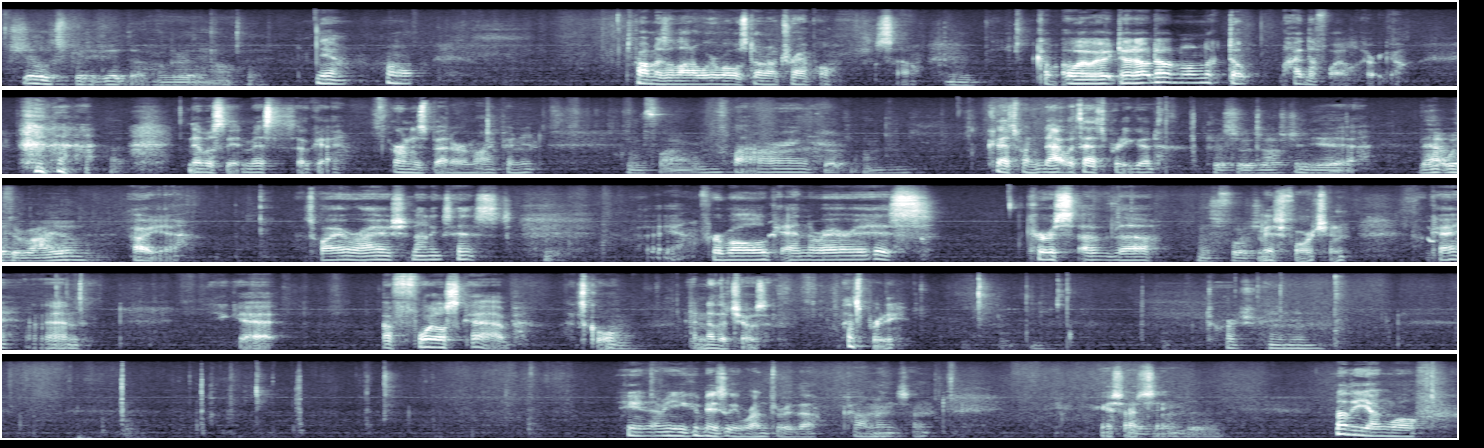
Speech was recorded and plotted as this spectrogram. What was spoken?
She looks pretty good though. I'm really healthy. Yeah. Well, the problem is a lot of werewolves don't have trample. So, Mm. come. Oh wait, wait, don't, don't, don't, look, don't hide the foil. There we go. Niblis the mist is okay. Earn is better in my opinion. Some flowering. Flowering. Onions. That's one. That was that's pretty good. Crystal exhaustion. Yeah. Yeah. That with the Ryo. Oh yeah. That's why Araya should not exist. But, yeah. Furbolg and the rare is Curse of the That's fortune. Misfortune. Okay, and then get a foil scab. That's cool. And another chosen. That's pretty. Torturing. Yeah, I mean, you can basically run through the comments and you start seeing another young wolf.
